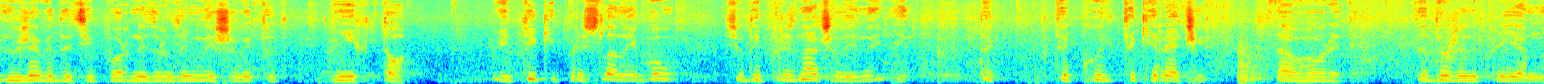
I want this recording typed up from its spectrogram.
вже ви до цих пор не зрозуміли, що ви тут ніхто. Він тільки присланий був, сюди призначили, і так, такі, такі речі став говорити. Це дуже неприємно.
